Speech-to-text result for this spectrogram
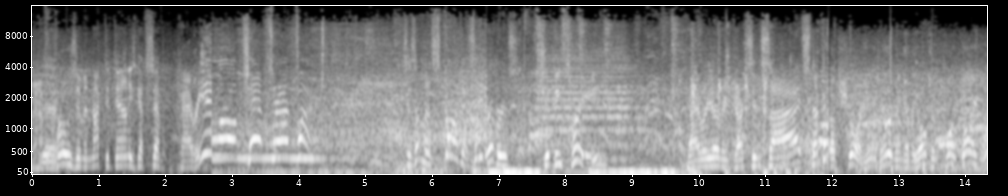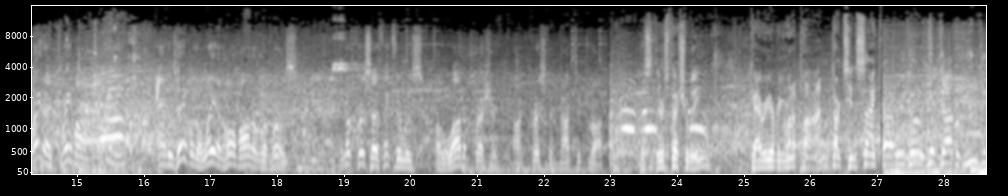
Kind of froze him and knocked it down. He's got seven. Kyrie. World champs are on fire. Says, I'm going to score this. And he- Rivers should be three. Kyrie Irving ducks inside, snuck it up short. Here's Irving in the open court going right at Draymond Green and is able to lay it home on a reverse. You know, Chris, I think there was a lot of pressure on Kristen not to drop. This is their specialty. Kyrie Irving run upon, darts inside. Kyrie doing a good job of using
